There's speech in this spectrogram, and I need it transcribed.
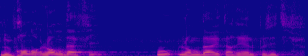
de prendre lambda phi, où lambda est un réel positif.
